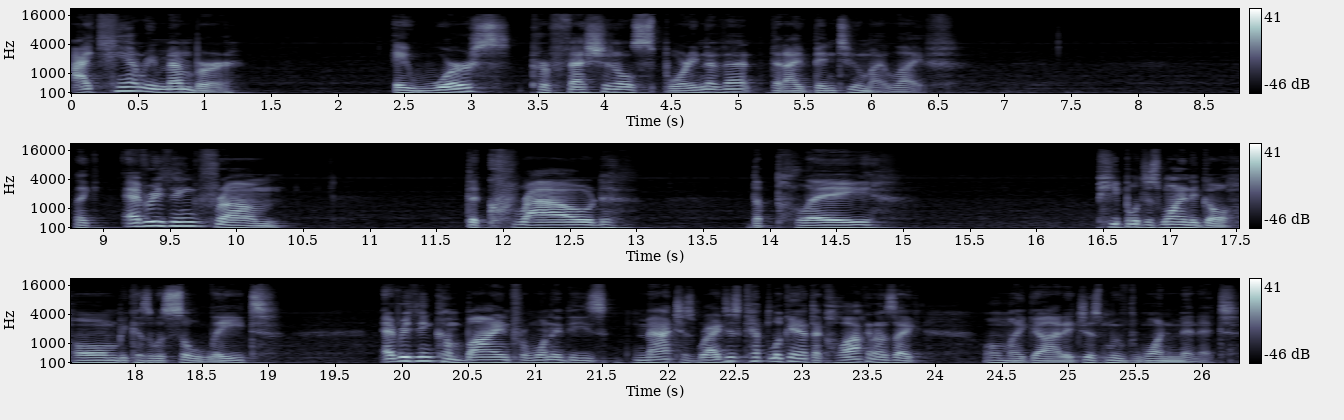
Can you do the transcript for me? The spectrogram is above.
I can't remember a worse professional sporting event that I've been to in my life. Like everything from the crowd, the play, people just wanting to go home because it was so late. Everything combined for one of these matches where I just kept looking at the clock and I was like, oh my God, it just moved one minute.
